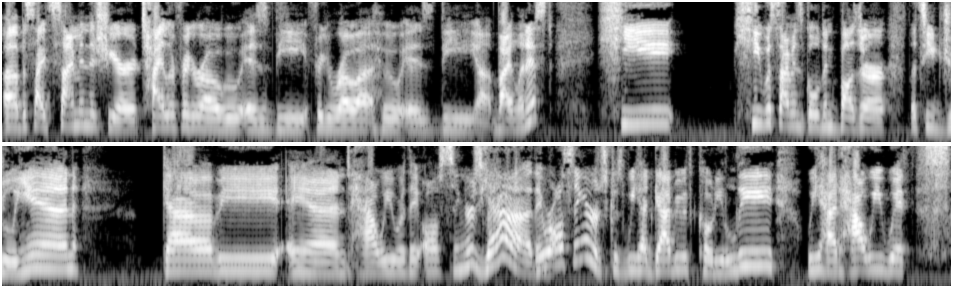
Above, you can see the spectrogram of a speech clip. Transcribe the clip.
Uh, besides Simon this year, Tyler Figueroa, who is the Figueroa, who is the uh, violinist, he he was Simon's golden buzzer. Let's see, Julianne. Gabby and Howie were they all singers? Yeah, they were all singers because we had Gabby with Kodi Lee, we had Howie with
